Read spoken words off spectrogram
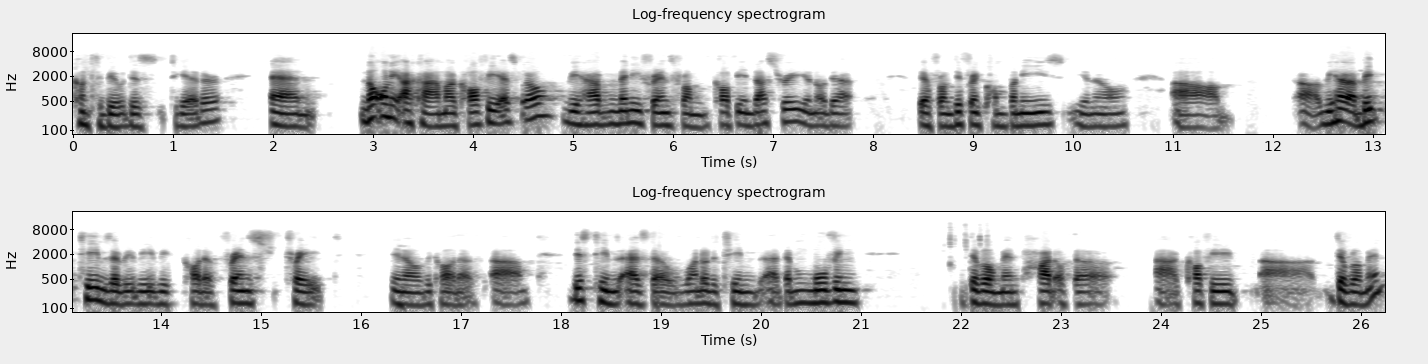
contribute this together and not only Akha Ama coffee as well. We have many friends from coffee industry. You know, they're they're from different companies. You know, um, uh, we have a big teams that we, we, we call the friends trade. You know, we call that uh, this team as the one of the team, uh, the moving development part of the uh, coffee uh, development,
